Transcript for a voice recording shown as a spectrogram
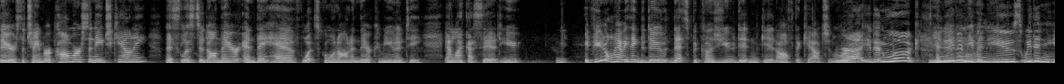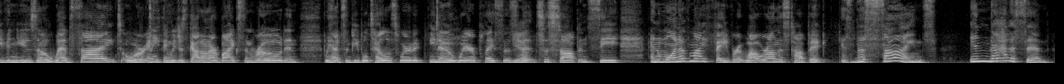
There's the Chamber of Commerce in each county that's listed on there, and they have what's going on in their community. And like I said, you if you don't have anything to do, that's because you didn't get off the couch and look. Right, you didn't look, You and we didn't didn't look. even use we didn't even use a website or anything. We just got on our bikes and rode, and we had some people tell us where to, you know, where places Yeah. that, to stop and see. And one of my favorite, while we're on this topic, is the signs in Madison.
